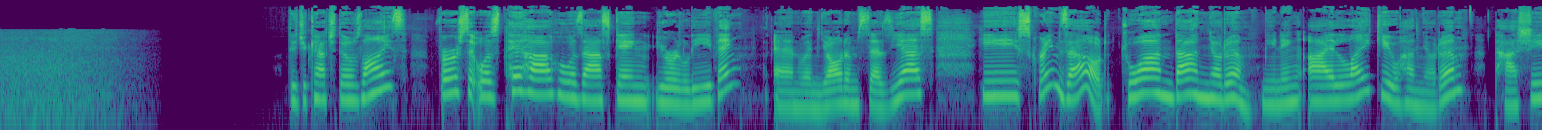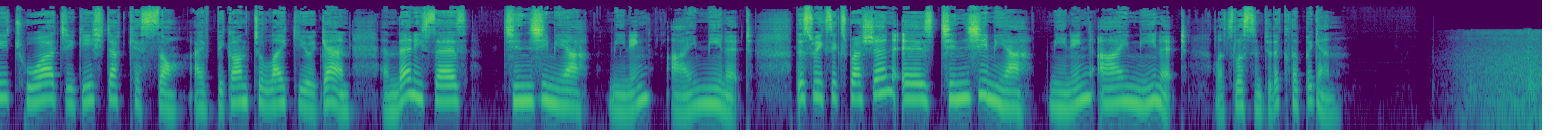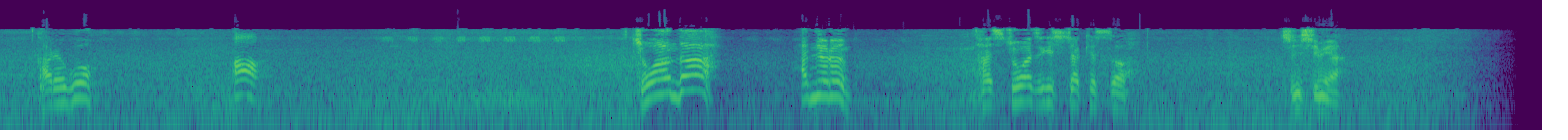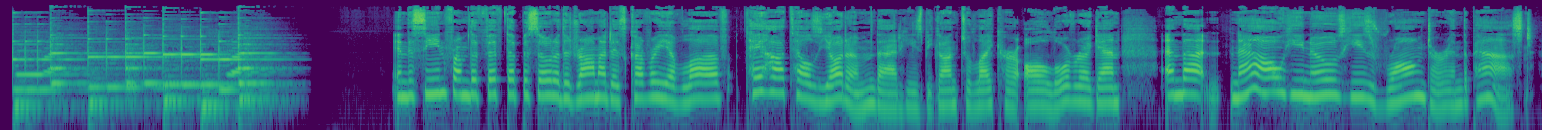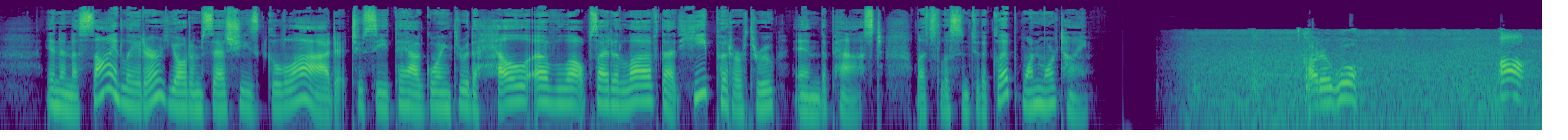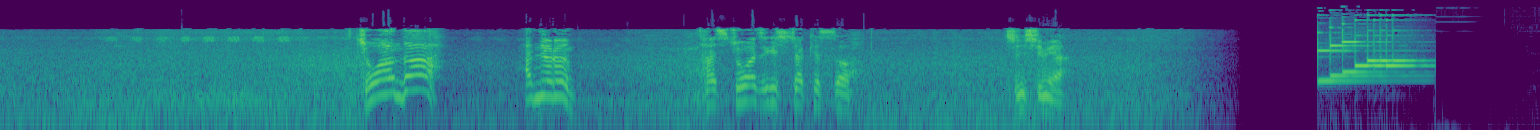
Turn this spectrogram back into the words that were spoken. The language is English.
Did you catch those lines? First, it was Taeha who was asking, You're leaving? And when Yeoreum says yes, he screams out, 좋아한다, 한여름, meaning I like you, 한여름. 다시 좋아지기 시작했어. I've begun to like you again. And then he says, 진심이야, meaning I mean it. This week's expression is 진심이야, meaning I mean it. Let's listen to the clip again. 가려고? 좋아한다! 한여름! 다시 좋아지기 시작했어. 진심이야. In the scene from the fifth episode of the drama Discovery of Love, Teha tells Yeoreum that he's begun to like her all over again and that now he knows he's wronged her in the past. In an aside later, Yeoreum says she's glad to see Teha going through the hell of lopsided love that he put her through in the past. Let's listen to the clip one more time. 가려고? 어. 좋아한다! 한여름! 다시 좋아지기 시작했어. 진심이야.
